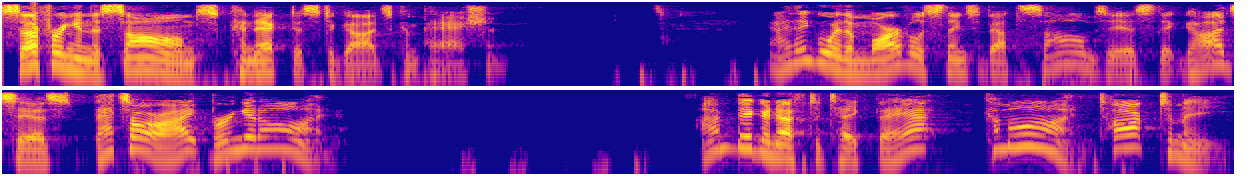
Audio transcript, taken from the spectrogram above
Suffering in the Psalms connect us to God's compassion. And I think one of the marvelous things about the Psalms is that God says, That's all right, bring it on. I'm big enough to take that. Come on, talk to me.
